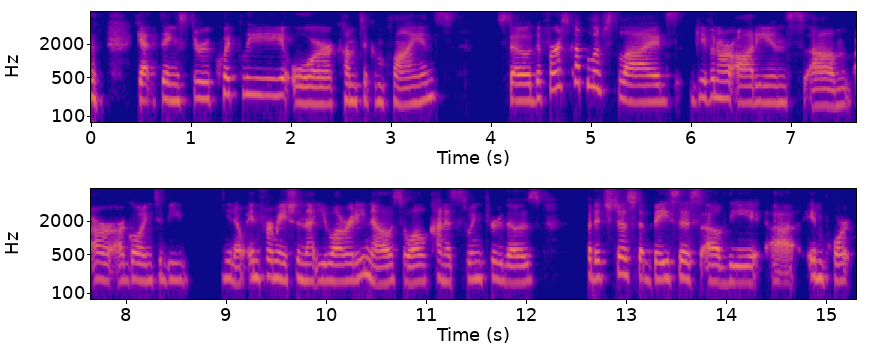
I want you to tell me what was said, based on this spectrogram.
get things through quickly or come to compliance. So the first couple of slides, given our audience, um, are, are going to be, you know, information that you already know. So I'll kind of swing through those, but it's just a basis of the uh, import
